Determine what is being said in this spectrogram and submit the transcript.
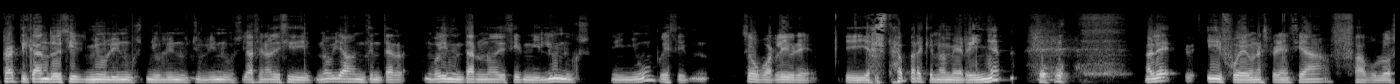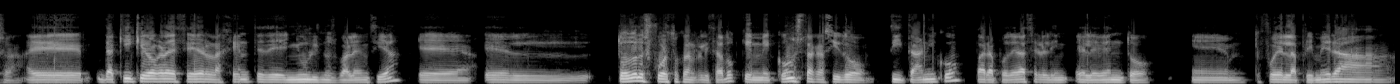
practicando decir New Linux, New Linux, New Linux y al final decidí no voy a intentar voy a intentar no decir ni Linux ni New, voy a decir software libre y ya está para que no me riña. ¿Vale? Y fue una experiencia fabulosa. Eh, de aquí quiero agradecer a la gente de New Linux Valencia eh, el, todo el esfuerzo que han realizado, que me consta que ha sido titánico para poder hacer el, evento, eh, que fue la primera,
